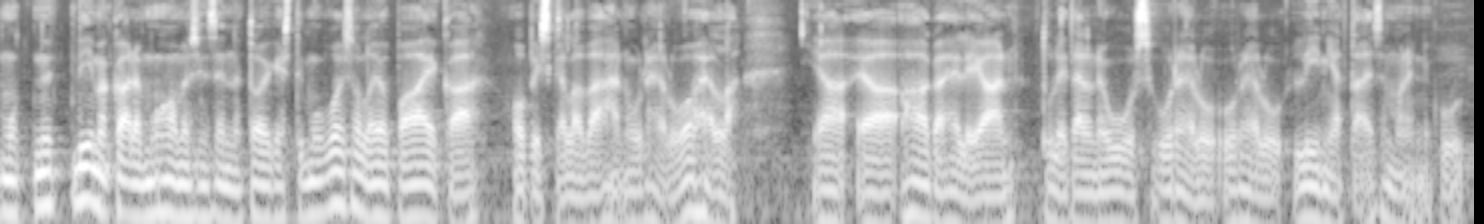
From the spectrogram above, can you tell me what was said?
mutta nyt viime kauden mä huomasin sen, että oikeasti mun voisi olla jopa aikaa opiskella vähän urheiluohella. Ja, ja Haakaheliaan tuli tällainen uusi urheilu, urheilulinja tai semmoinen niin kuin,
